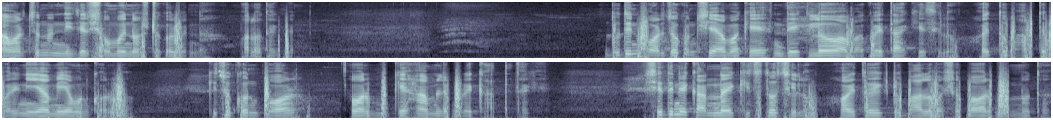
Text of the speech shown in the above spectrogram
আমার জন্য নিজের সময় নষ্ট করবেন না। ভালো থাকবেন। দুদিন পর যখন সে আমাকে দেখল, অবাক হয়ে তাকিয়েছিল। হয়তো ভাবতে পারিনি আমি এমন করব। কিছুক্ষণ পর আমার বুকে হামলে পড়ে কাঁদতে থাকে। সেদিনে কান্নায় কিছু তো ছিল, হয়তো একটু ভালোবাসা পাওয়ার পূর্ণতা।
